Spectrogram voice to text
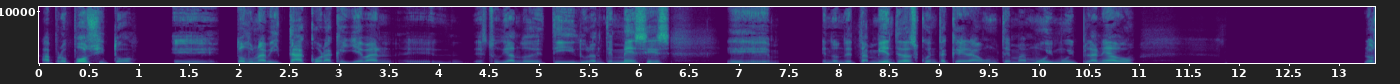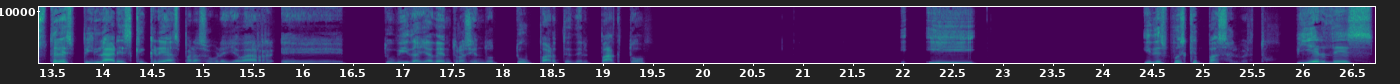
a propósito eh, toda una bitácora que llevan eh, estudiando de ti durante meses, en donde también te das cuenta que era un tema muy, muy planeado. Los tres pilares que creas para sobrellevar eh, tu vida allá adentro, haciendo tu parte del pacto. Y, y, después, ¿qué pasa, Alberto? Pierdes,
